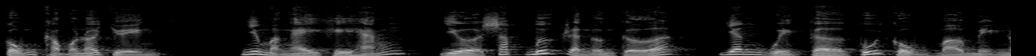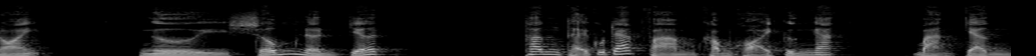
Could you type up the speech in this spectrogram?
cũng không có nói chuyện. Nhưng mà ngay khi hắn vừa sắp bước ra ngưỡng cửa, dân quyền cơ cuối cùng mở miệng nói, Người sớm nên chết. Thân thể của Trác Phàm không khỏi cứng ngắc, bàn chân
